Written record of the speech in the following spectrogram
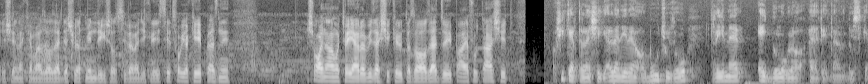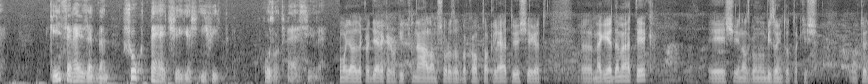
és én nekem ez az Egyesület mindig is a szívem egyik részét fogja képezni. Sajnálom, hogyha ilyen rövidek sikerült ez az edzői pályafutás itt. A sikertelenség ellenére a búcsúzó tréner egy dologra feltétlenül büszke. Kényszerhelyzetben sok tehetséges ifit hozott felszínre. Hogy ezek a gyerekek, akik nálam sorozatban kaptak lehetőséget, megérdemelték, és én azt gondolom bizonyítottak is. Úgyhogy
